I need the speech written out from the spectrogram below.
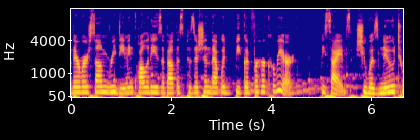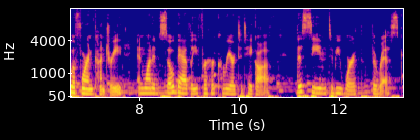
there were some redeeming qualities about this position that would be good for her career. Besides, she was new to a foreign country and wanted so badly for her career to take off. This seemed to be worth the risk.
